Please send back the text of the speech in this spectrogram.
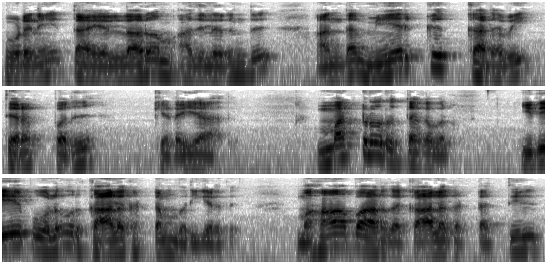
உடனே த எல்லாரும் அதிலிருந்து அந்த மேற்கு கதவை திறப்பது கிடையாது. மற்றொரு தகவல். இதே போல ஒரு காலகட்டம் வருகிறது. மகாபாரத காலகட்டத்தில்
